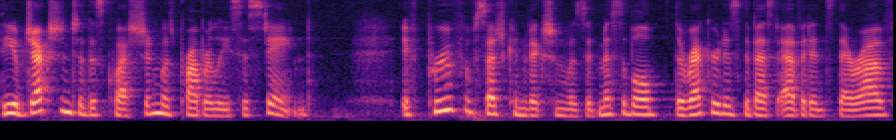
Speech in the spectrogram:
The objection to this question was properly sustained. If proof of such conviction was admissible, the record is the best evidence thereof,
